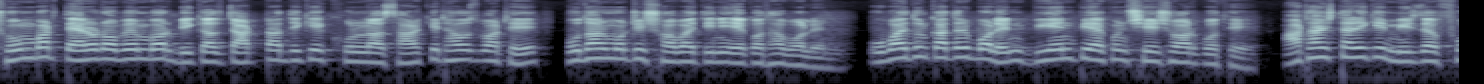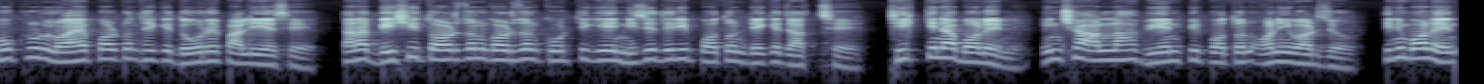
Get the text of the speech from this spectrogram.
সোমবার তেরো নভেম্বর বিকাল চারটার দিকে খুলনা সার্কিট হাউস মাঠে প্রধানমন্ত্রী সভায় তিনি একথা বলেন। ওবায়দুল কাদের বলেন, বিএনপি এখন শেষ হওয়ার পথে। আঠাশ তারিখে মির্জা ফখরুল নয়াপল্টন থেকে দৌড়ে পালিয়েছে। তারা বেশি তর্জন গর্জন করতে গিয়ে নিজেদেরই পতন ডেকে যাচ্ছে। ঠিক কিনা বলেন ইনশা আল্লাহ বিএনপির পতন অনিবার্য। তিনি বলেন,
